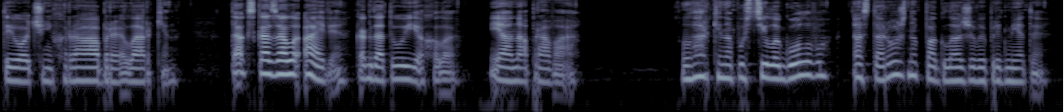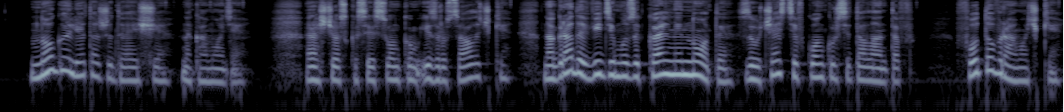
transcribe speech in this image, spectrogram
Ты очень храбрая, Ларкин. Так сказала Айви, когда ты уехала, и она права. Ларкин опустила голову, осторожно поглаживая предметы. Много лет ожидающие на комоде. Расческа с рисунком из русалочки, награда в виде музыкальной ноты за участие в конкурсе талантов, фото в рамочке.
